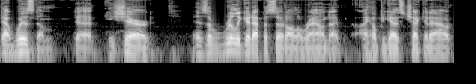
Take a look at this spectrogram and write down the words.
that wisdom that he shared. It's a really good episode all around. I, I hope you guys check it out.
